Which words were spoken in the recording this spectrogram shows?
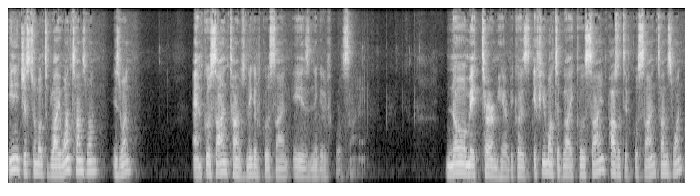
You need just to multiply 1 times 1 is 1. And cosine times negative cosine is negative cosine. No midterm here because if you multiply cosine, positive cosine times 1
